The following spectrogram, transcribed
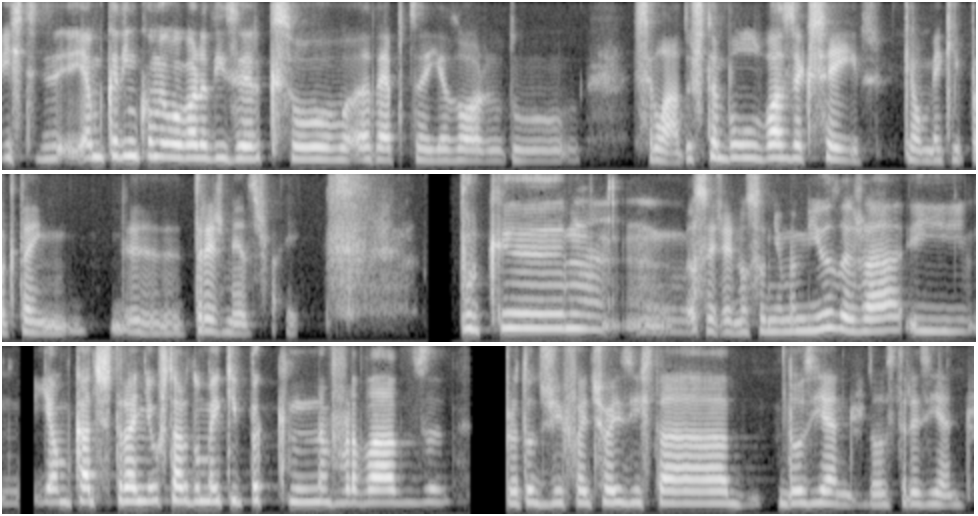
isto é um bocadinho como eu agora dizer que sou adepta e adoro do, sei lá, do Istambul Başakşehir, que é uma equipa que tem eh, três meses, vai. Porque, hum, ou seja, eu não sou nenhuma miúda já e, e é um bocado estranho eu gostar de uma equipa que, na verdade, para todos os efeitos, só existe há 12 anos, 12, 13 anos.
